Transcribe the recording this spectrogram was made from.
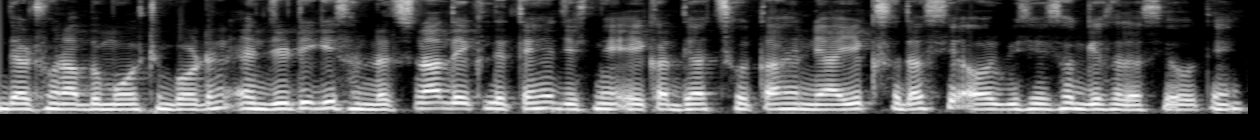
That's one of the most important एन की संरचना देख लेते हैं, जिसमें एक अध्यक्ष होता है, न्यायिक सदस्य और विशेषज्ञ सदस्य होते हैं,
